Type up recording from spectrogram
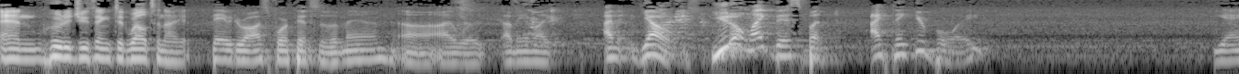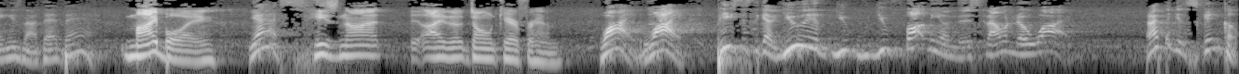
and who did you think did well tonight? David Ross, four fifths of a man. Uh, I would. I mean, like, I mean, yo, you don't like this, but I think your boy Yang is not that bad. My boy. Yes. He's not. I don't- don't care for him. Why? Why? Piece this together. You have, you you fought me on this, and I want to know why. And I think it's skin color.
